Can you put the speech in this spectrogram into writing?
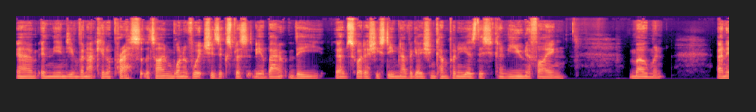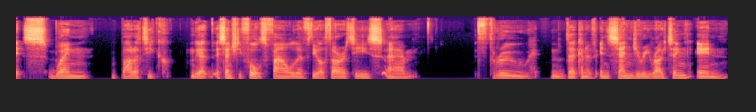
um, in the Indian vernacular press at the time. One of which is explicitly about the uh, Swadeshi Steam Navigation Company as this kind of unifying moment, and it's when Bharati essentially falls foul of the authorities um, through the kind of incendiary writing in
